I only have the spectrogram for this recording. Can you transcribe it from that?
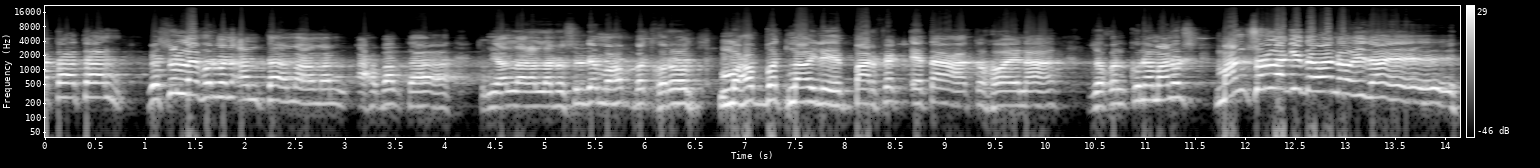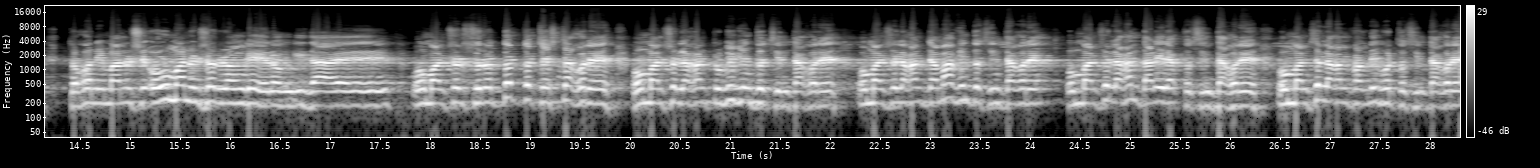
আতাতা? রসুল্লাহ ফরমান, আনতা মামান আহবাবতা। তুমি আল্লাহ আল্লাহ রসুলরে মহব্বত করো। মহব্বত না হইলে পারফেক্ট এতাত হয় না। যখন কোন মানুষ মানুষের লাগি দেওয়া না হয়ে যায় তখন এই মানুষ ও মানুষের রঙে রঙ্গি যায় ও মানুষের সুরত ধরতে চেষ্টা করে, ও মানুষের লেখান টুপি কিন্তু চিন্তা করে, ও মানুষের লেখান জামা কিন্তু চিন্তা করে, ও মানুষের লেখান দাঁড়িয়ে রাখতে চিন্তা করে, ও মানুষের লেখান পাগড়ি পড়তে চিন্তা করে।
